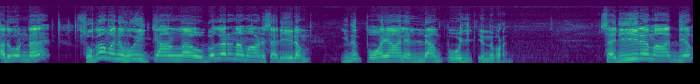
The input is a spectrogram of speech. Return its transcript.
അതുകൊണ്ട് സുഖമനുഭവിക്കാനുള്ള ഉപകരണമാണ് ശരീരം. ഇത് പോയാൽ എല്ലാം പോയി എന്ന് പറഞ്ഞു. ശരീരമാദ്യം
